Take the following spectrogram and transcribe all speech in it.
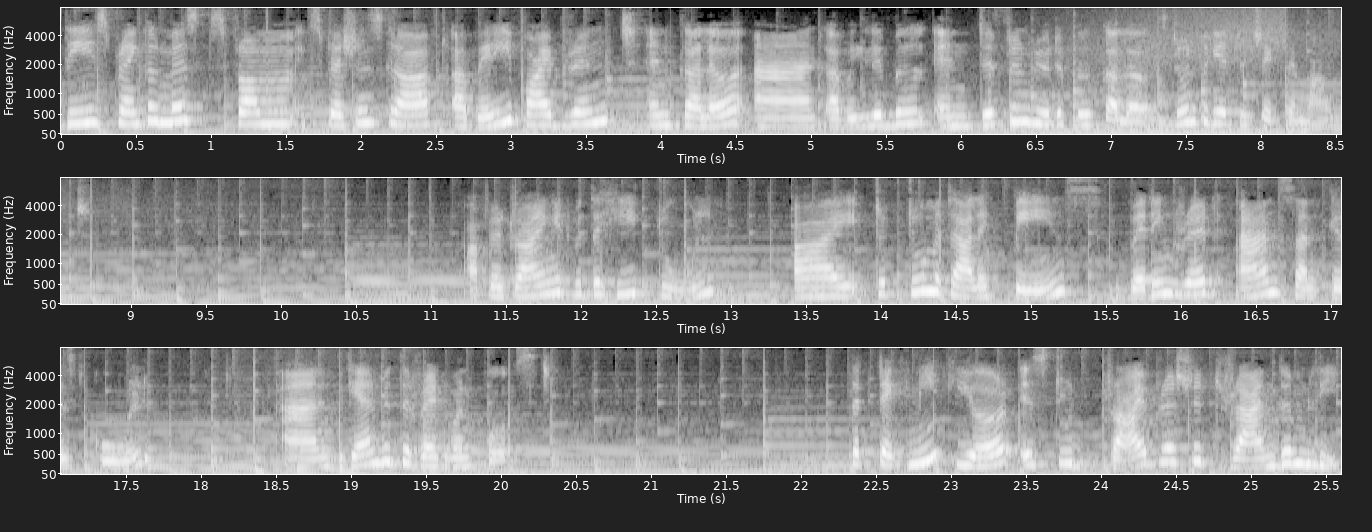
These sprinkle mists from Expressions Craft are very vibrant in color and available in different beautiful colors. Don't forget to check them out. After drying it with the heat tool, I took two metallic paints, wedding red and sun-kissed gold and began with the red one first. The technique here is to dry brush it randomly.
